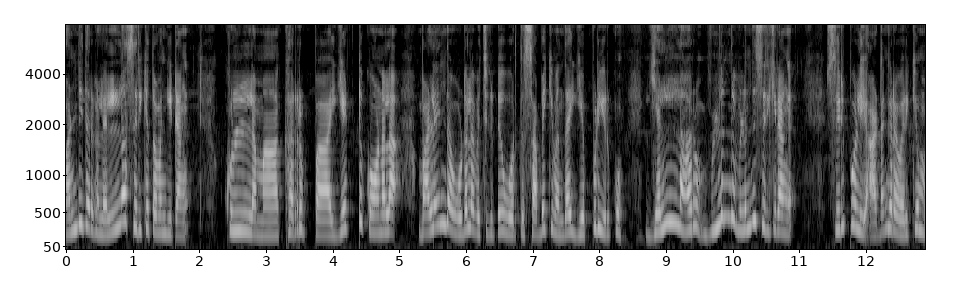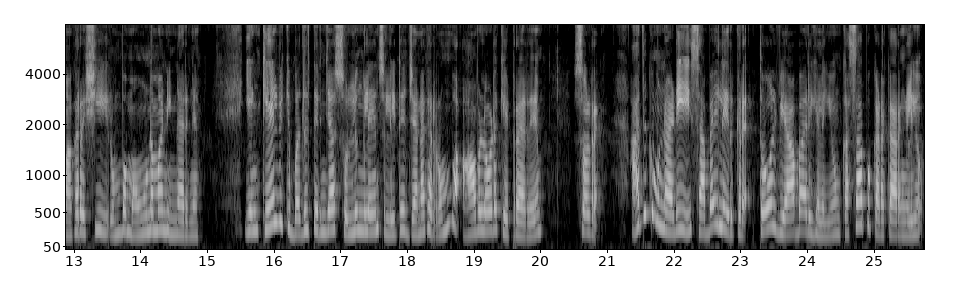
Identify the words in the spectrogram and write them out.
பண்டிதர்கள் எல்லாம் சிரிக்க துவங்கிட்டாங்க. குள்ளமாக கருப்பாக எட்டு கோணலாக வளைந்த உடலை வச்சுக்கிட்டு ஒருத்தர் சபைக்கு வந்தால் எப்படி இருக்கும்? எல்லாரும் விழுந்து விழுந்து சிரிக்கிறாங்க. சிரிப்பொலி அடங்குற வரைக்கும் மகரிஷி ரொம்ப மௌனமாக நின்னாருங்க. என் கேள்விக்கு பதில் தெரிஞ்சால் சொல்லுங்களேன்னு சொல்லிட்டு ஜனகர் ரொம்ப ஆவலோடு கேட்டுறாரு. சொல்கிறேன் அதுக்கு முன்னாடி சபையில் இருக்கிற தோல் வியாபாரிகளையும் கசாப்பு கடைக்காரங்களையும்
